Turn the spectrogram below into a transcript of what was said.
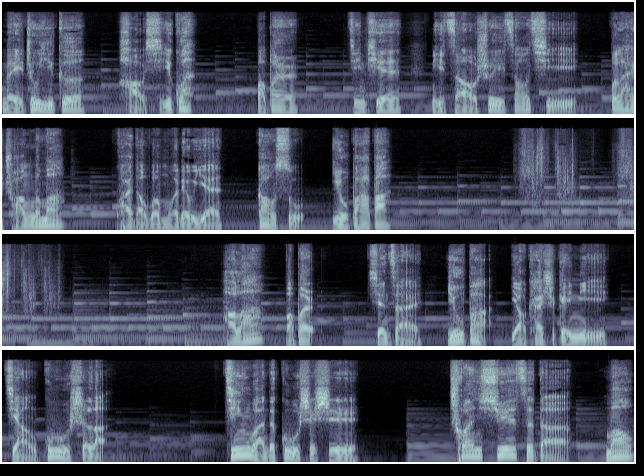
每周一个好习惯，宝贝儿。今天你早睡早起不赖床了吗？快到文末留言告诉优爸吧。好啦，宝贝儿，现在优爸要开始给你讲故事了。今晚的故事是穿靴子的猫。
